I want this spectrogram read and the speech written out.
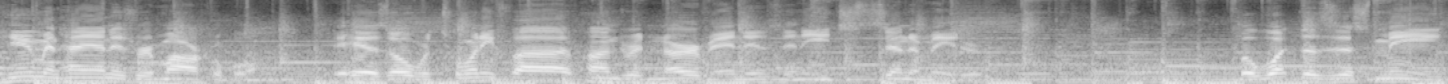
human hand is remarkable. It has over 2,500 nerve endings in each centimeter. But what does this mean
